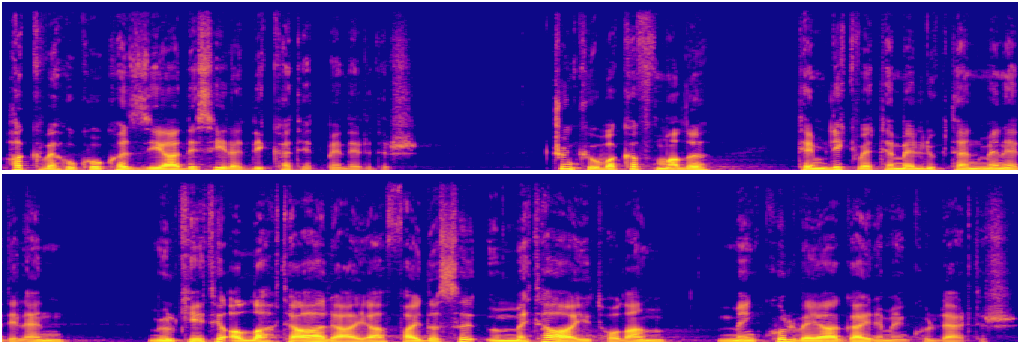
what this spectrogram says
hak ve hukuka ziyadesiyle dikkat etmeleridir. Çünkü vakıf malı, temlik ve temellükten men edilen, mülkiyeti Allah Teala'ya, faydası ümmete ait olan menkul veya gayrimenkullerdir.''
